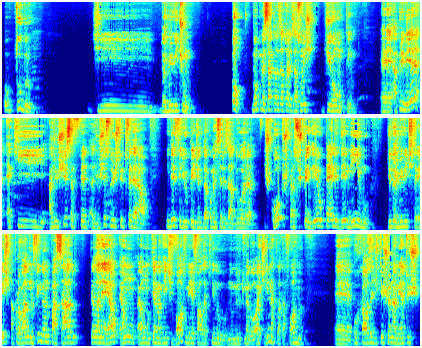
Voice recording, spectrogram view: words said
outubro de 2021. Bom, vamos começar pelas atualizações de ontem. É, a primeira é que a Justiça, a Justiça do Distrito Federal indeferiu o pedido da comercializadora Scopus para suspender o PLD mínimo de 2023, aprovado no fim do ano passado pela ANEEL. É um, é um tema que a gente volta e meia fala aqui no, no Minuto Megawatt e na plataforma, é, por causa de questionamentos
